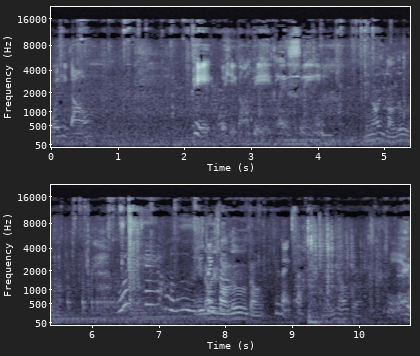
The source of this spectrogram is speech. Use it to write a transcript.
what he gon' pick. What he gon' pick? Let's see. You know you're gonna lose, though. What? I'm gonna lose. You, You, know you're so? gonna lose, though. You think so? Yeah, you know, bro. Yeah. Hey,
